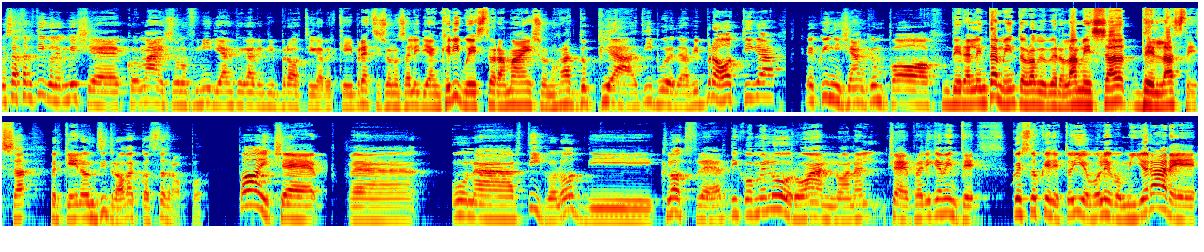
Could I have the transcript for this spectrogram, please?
Quest'altro articolo invece è come mai sono finiti anche i cavi fibra ottica, perché i prezzi sono saliti anche di questo, oramai sono raddoppiati pure della fibra ottica e quindi c'è anche un po' di rallentamento proprio per la messa della stessa, perché non si trova e costa troppo. Poi c'è eh, un articolo di Cloudflare di come loro hanno analizzato, cioè praticamente questo qui ha detto io volevo migliorare,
